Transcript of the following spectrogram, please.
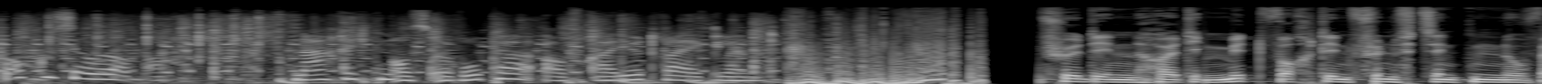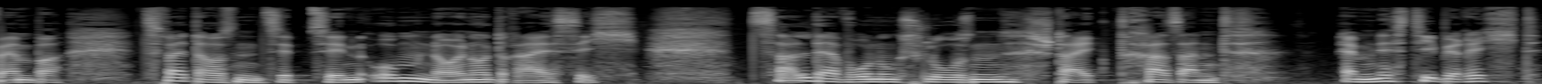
Fokus Europa. Nachrichten aus Europa auf Radio Dreieckland. Für den heutigen Mittwoch, den 15. November 2017 um 9.30 Uhr. Zahl der Wohnungslosen steigt rasant. Amnesty-Bericht.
